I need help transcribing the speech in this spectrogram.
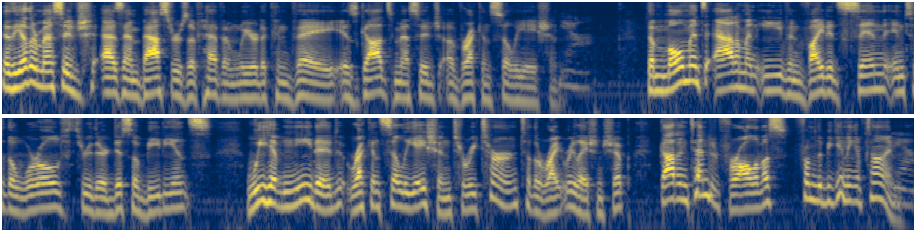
Now, the other message as ambassadors of heaven we are to convey is God's message of reconciliation. Yeah. The moment Adam and Eve invited sin into the world through their disobedience, we have needed reconciliation to return to the right relationship God intended for all of us from the beginning of time. Yeah.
